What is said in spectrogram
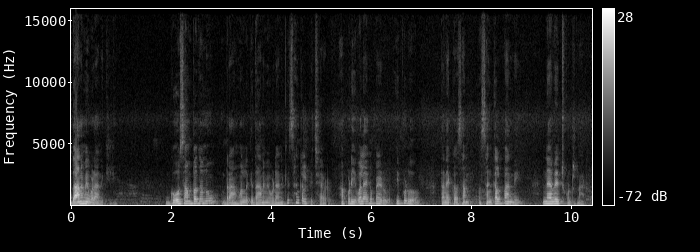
దానం ఇవ్వడానికి. గో సంపదను బ్రాహ్మణులకి దానం ఇవ్వడానికి సంకల్పించాడు. అప్పుడు ఇవ్వలేకపోయాడు. ఇప్పుడు తన యొక్క సం సంకల్పాన్ని నెరవేర్చుకుంటున్నాడు.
